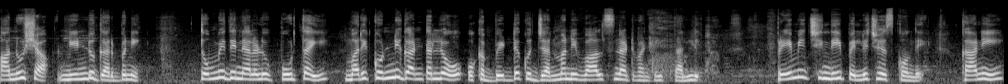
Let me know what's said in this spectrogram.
అనుష నిండు గర్భిణి. తొమ్మిది నెలలు పూర్తయి మరికొన్ని గంటల్లో ఒక బిడ్డకు జన్మనివ్వాల్సినటువంటి తల్లి. ప్రేమించింది పెళ్ళి చేసుకుంది. కానీ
